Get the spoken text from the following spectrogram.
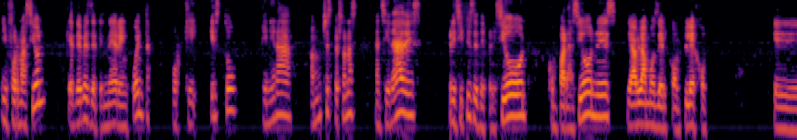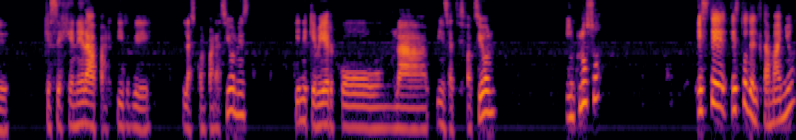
información que debes de tener en cuenta, porque esto genera a muchas personas ansiedades, principios de depresión, comparaciones, ya hablamos del complejo que que se genera a partir de las comparaciones, tiene que ver con la insatisfacción, incluso este, esto del tamaño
